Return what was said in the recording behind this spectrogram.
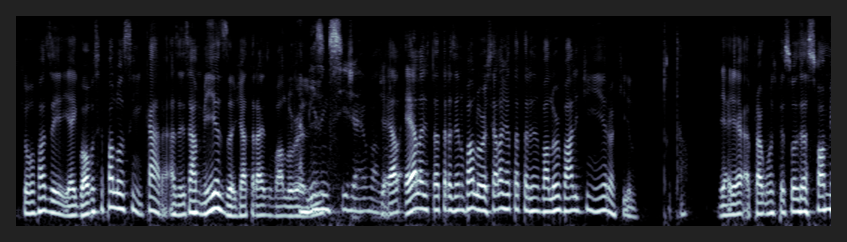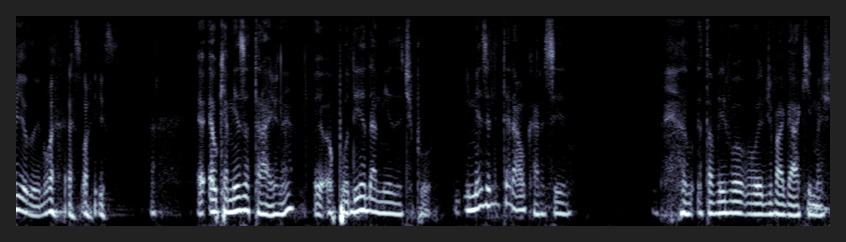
o que eu vou fazer? E é igual você falou assim, cara, às vezes a mesa já traz o valor A ali. mesa em si já é o valor. Ela, ela já está trazendo valor. Se ela já está trazendo valor, vale dinheiro aquilo. Total. E aí, para algumas pessoas, é só a mesa, e não é, é só isso. É, é o que a mesa traz, né? É, é o poder da mesa, tipo. E, mesa é literal, cara. Se... Eu, eu talvez vou, vou devagar aqui, mas.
